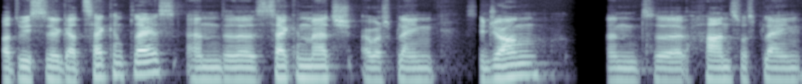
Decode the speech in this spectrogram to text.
but we still got second place. And the second match I was playing Sejong, and uh, Hans was playing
